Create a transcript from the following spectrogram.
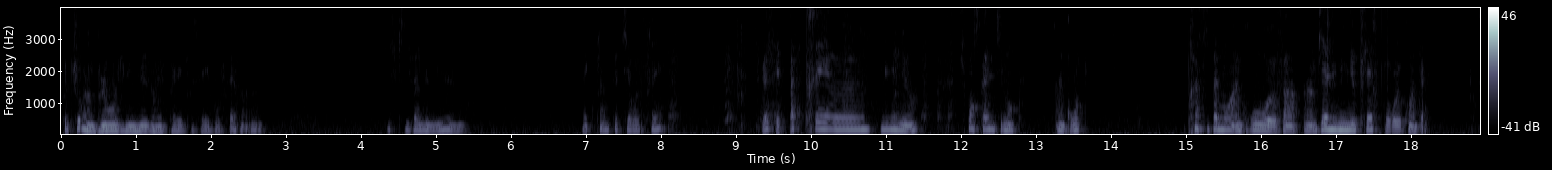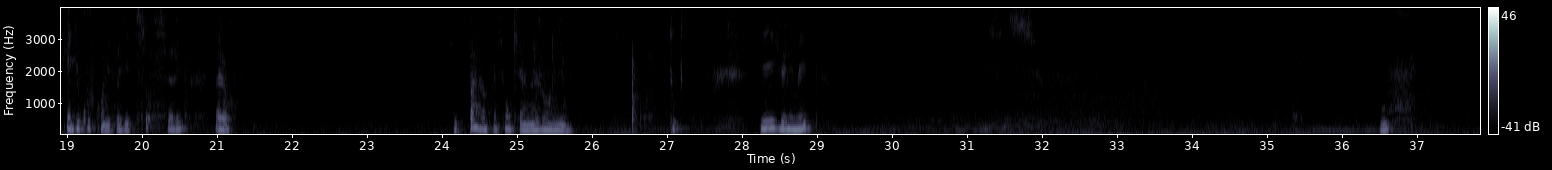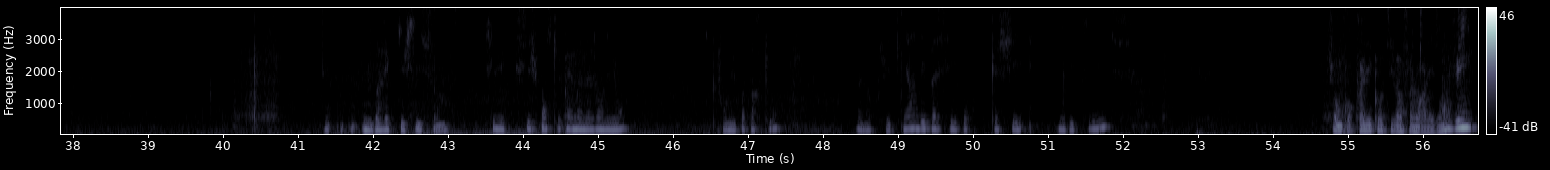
Faut toujours un blanc lumineux dans les palettes, vous savez beau faire. Hein. C'est ce qui va le mieux. Hein. Avec plein de petits reflets. Parce que là, c'est pas très euh, lumineux. Hein. Je pense quand même qu'il manque un gros... Principalement un gros... Euh, enfin, un bien lumineux clair pour le coin interne. Et du coup, je prends les paillettes sorcerie. Alors, j'ai pas l'impression qu'il y a un agent lion. Et je vais les mettre ici. On va rectifier ça. Si, je pense qu'il y a quand même un agent lion. Parce que j'en ai pas partout. Alors, je vais bien dépasser pour cacher mes bêtises. Je vais encore caler quand il va falloir les enlever.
